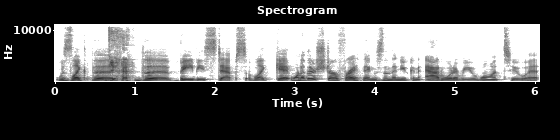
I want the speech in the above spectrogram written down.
was like the Yeah. the baby steps of like get one of their stir fry things and then you can add whatever you want to it.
